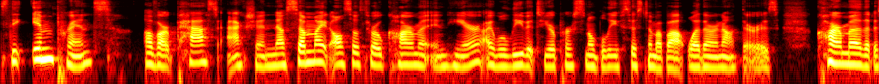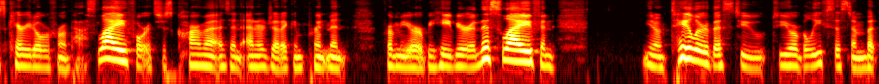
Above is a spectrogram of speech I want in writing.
It's the imprint of our past action. Now, some might also throw karma in here. I will leave it to your personal belief system about whether or not there is karma that is carried over from a past life, or it's just karma as an energetic imprintment from your behavior in this life. And you know, tailor this to to your belief system. But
